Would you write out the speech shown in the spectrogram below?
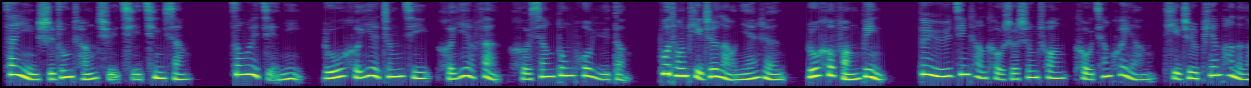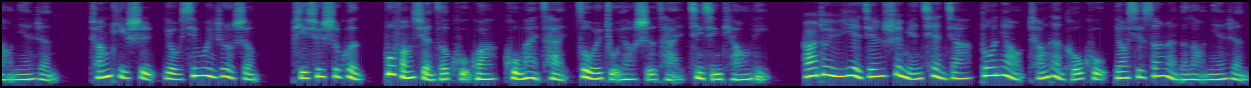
在饮食中常取其清香，增味解腻，如荷叶蒸鸡、荷叶饭、荷香东坡鱼等。不同体质老年人如何防病？对于经常口舌生疮、口腔溃疡、体质偏胖的老年人，常提示有心胃热盛、脾虚湿困。不妨选择苦瓜、苦麦菜作为主要食材进行调理。而对于夜间睡眠欠佳、多尿、常感口苦、腰膝酸软的老年人，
